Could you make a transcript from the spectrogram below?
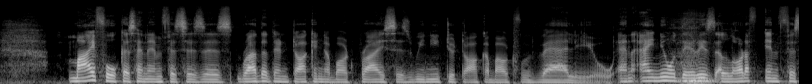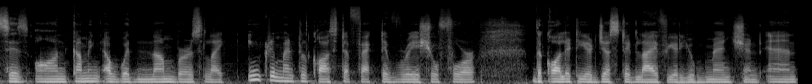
my focus and emphasis is rather than talking about prices, we need to talk about value. And I know there is a lot of emphasis on coming up with numbers like incremental cost effective ratio for the quality adjusted life year you mentioned. And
